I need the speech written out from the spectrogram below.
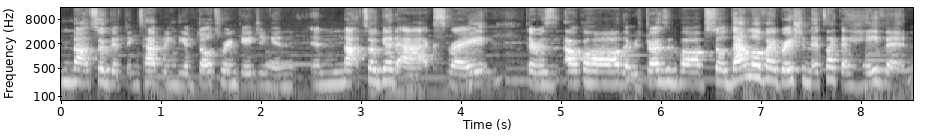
not so good things happening. The adults were engaging in in not so good acts, right? There was alcohol, there was drugs involved. So that low vibration, it's like a haven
